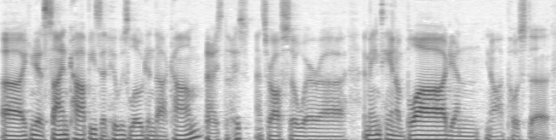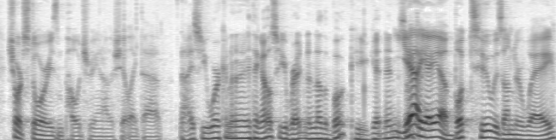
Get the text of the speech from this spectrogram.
Uh, you can get signed copies at whoislogan.com. nice nice That's also where uh, I maintain a blog and you know I post uh, short stories and poetry and other shit like that. nice are you working on anything else are you writing another book are you getting into Yeah, yeah, yeah. Book two is underway.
